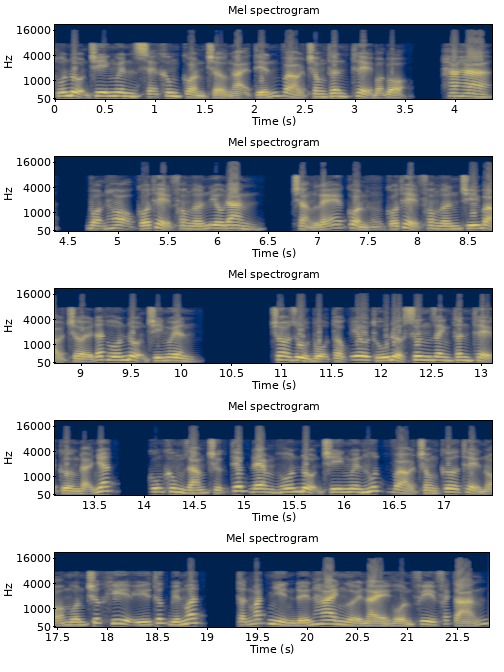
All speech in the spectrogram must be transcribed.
hỗn độn chi nguyên sẽ không còn trở ngại tiến vào trong thân thể bọn bỏ. Ha ha, bọn họ có thể phong ấn yêu đan, chẳng lẽ còn có thể phong ấn trí bảo trời đất hỗn độn chi nguyên. Cho dù bộ tộc yêu thú được xưng danh thân thể cường đại nhất, cũng không dám trực tiếp đem hỗn độn chi nguyên hút vào trong cơ thể nó muốn trước khi ý thức biến mất, tận mắt nhìn đến hai người này hồn phi phách tán.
